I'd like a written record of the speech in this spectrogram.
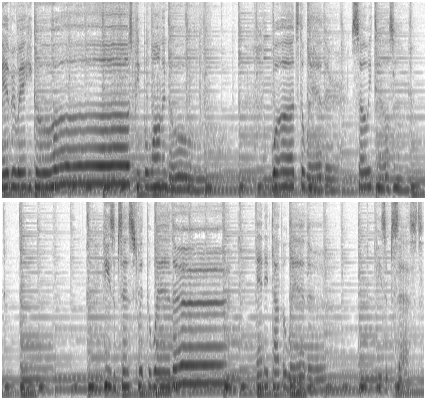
Everywhere he goes, people want to know what's the weather, so he tells them. He's obsessed with the weather, any type of weather. He's obsessed.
